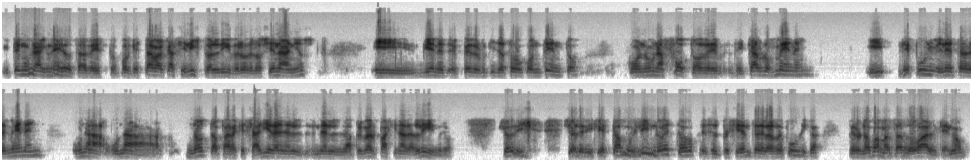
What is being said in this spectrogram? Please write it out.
y tengo una anécdota de esto, porque estaba casi listo el libro de los 100 años, y viene Pedro Urquiza todo contento, con una foto de, Carlos Menem, y de puño y letra de Menem, una, una nota para que saliera en, la primera página del libro. Yo, dije, yo le dije, está muy lindo esto, es el presidente de la República, pero nos va a matar Duarte, ¿no?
